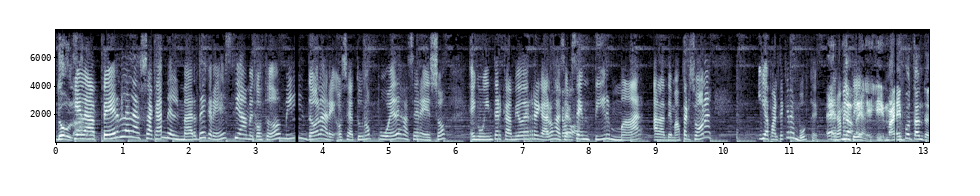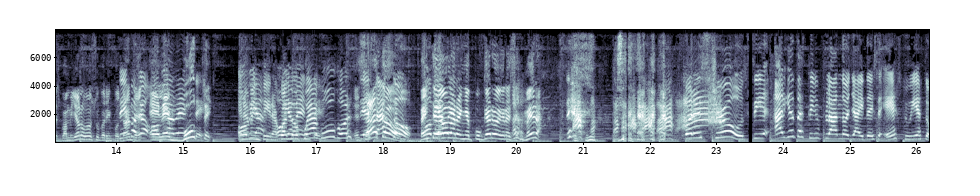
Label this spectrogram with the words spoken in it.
dólares. Que la perla la sacan del mar de Grecia. Me costó dos mil dólares. O sea, tú no puedes hacer eso en un intercambio de regalos, hacer sentir mal a las demás personas. Y aparte que era embuste. Eh, Era no, mentira. eh, y más importante, para mí yo lo veo súper importante. Sí, el obviamente- embuste. Era Obvia- mentira. Cuando fue a. Google. Sí, Exacto. exacto. 20 Obviamente. dólares en el puquero de Grecia. Mira. But it's true. Si alguien te está inflando ya y te dice esto y esto,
